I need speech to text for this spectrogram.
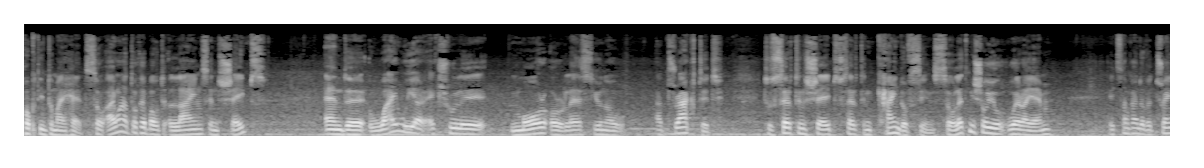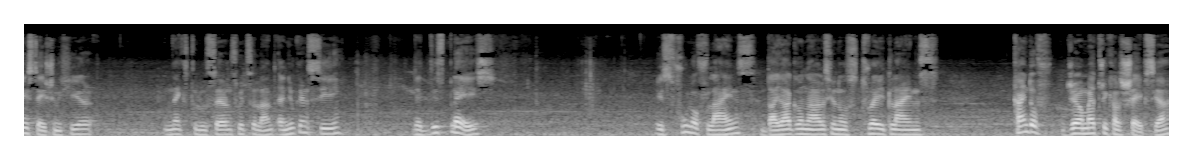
popped into my head. So I want to talk about lines and shapes and uh, why we are actually more or less, you know, attracted to certain shapes, certain kind of scenes. So let me show you where I am. It's some kind of a train station here next to Lucerne, Switzerland, and you can see that this place is full of lines, diagonals, you know, straight lines, kind of geometrical shapes, yeah?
